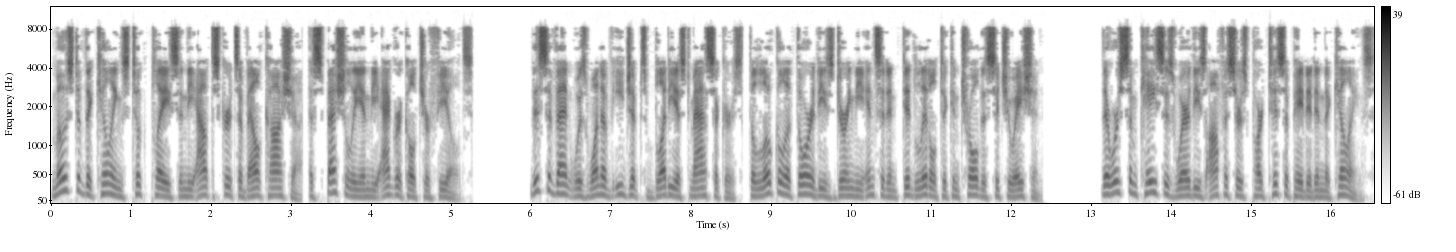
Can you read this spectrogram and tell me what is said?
Most of the killings took place in the outskirts of El Kasha, especially in the agriculture fields. This event was one of Egypt's bloodiest massacres. The local authorities during the incident did little to control the situation. There were some cases where these officers participated in the killings.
